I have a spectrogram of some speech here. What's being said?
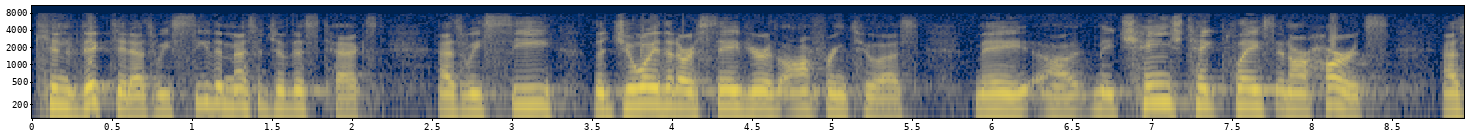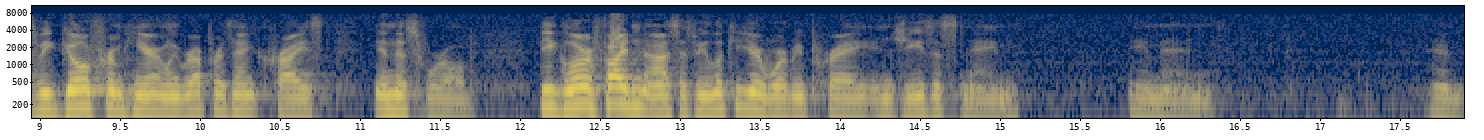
convicted as we see the message of this text, as we see the joy that our Savior is offering to us. May, uh, may change take place in our hearts as we go from here and we represent Christ in this world. Be glorified in us as we look at your word, we pray. In Jesus' name, amen. And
